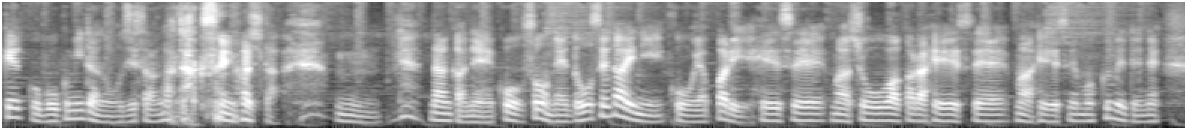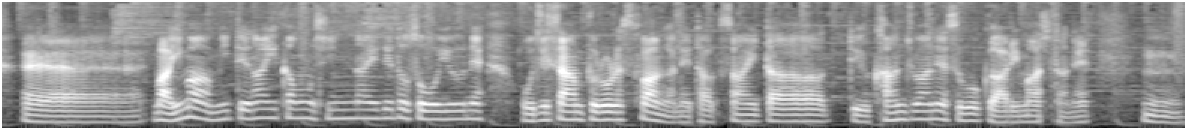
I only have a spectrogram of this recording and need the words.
結構僕みたいなおじさんがたくさんいました。うん。なんかね、こう、そうね、同世代に、こう、やっぱり平成、まあ昭和から平成、まあ平成も含めてね、えー、まあ今は見てないかもしんないけど、そういうね、おじさんプロレスファンがね、たくさんいたっていう感じはね、すごくありましたね。うん。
